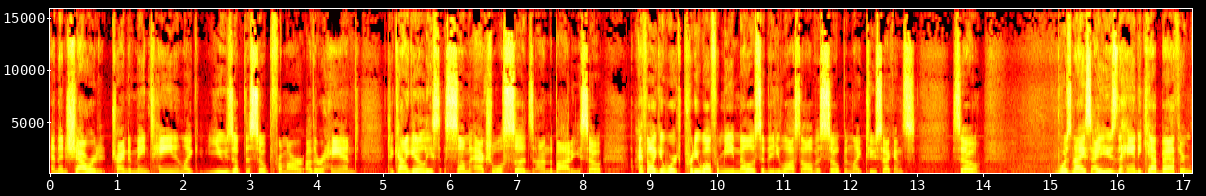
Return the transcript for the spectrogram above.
and then showered trying to maintain and like use up the soap from our other hand to kind of get at least some actual suds on the body. So I felt like it worked pretty well for me. Mello said that he lost all of his soap in like two seconds. So was nice. I used the handicap bathroom,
